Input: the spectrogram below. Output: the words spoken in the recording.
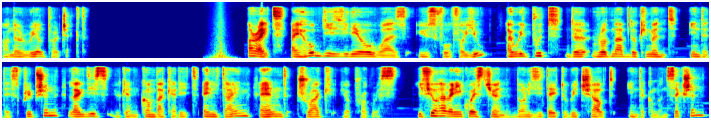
on a real project. Alright, I hope this video was useful for you. I will put the roadmap document in the description. Like this, you can come back at it anytime and track your progress. If you have any question, don't hesitate to reach out in the comment section.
